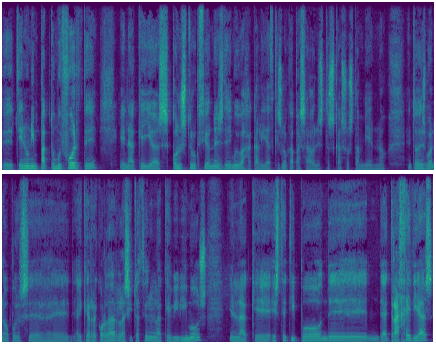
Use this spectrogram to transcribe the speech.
eh, tiene un impacto muy fuerte en aquellas construcciones de muy baja calidad, que es lo que ha pasado en estos casos también, ¿no? Entonces, bueno, pues eh, hay que recordar la situación en la que vivimos en la que este tipo de, tragedias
